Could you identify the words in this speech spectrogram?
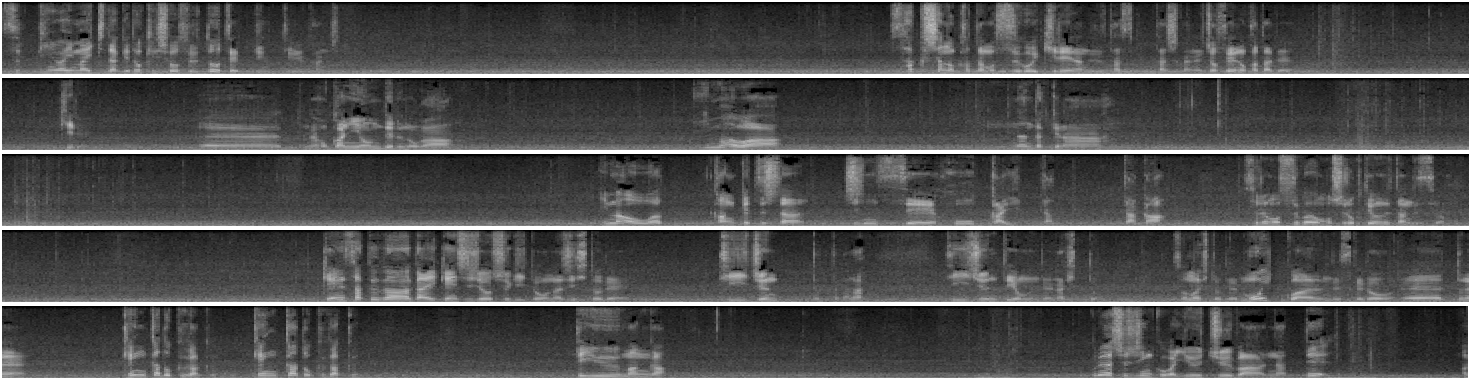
すっぴんはいまいちだけど化粧すると絶品っていう感じ。作者の方もすごい綺麗なんです確かね。女性の方で。綺麗。えー、ね他に読んでるのが今はなんだっけな。今終わ完結した人生崩壊だったか？それもすごい面白くて読んでたんですよ。原作が外見至上主義と同じ人で T 順だったかな？T 順って読むんだよなきっと。その人で。もう一個あるんですけどえー、っとね喧嘩独学。喧嘩独学？っていう漫画。これは主人公が YouTuber になって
